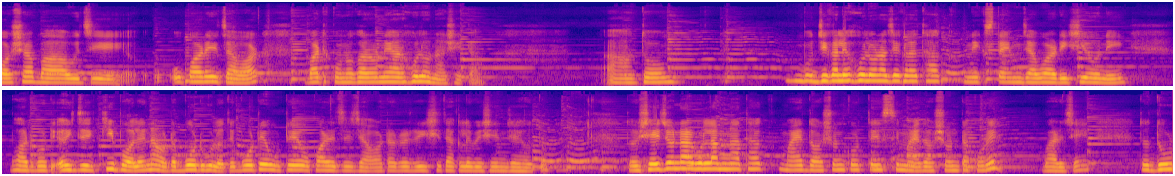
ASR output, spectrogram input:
বসা বা ওই যে ওপারে যাওয়ার বাট কোনো কারণে আর হলো না সেটা। তো যেকালে হলো না যেকালে থাক নেক্সট টাইম আর ঋষিও নেই। ভটভটি ওই যে কী বলে না ওটা বোটগুলোতে, বোটে উঠে ওপারে যে যাওয়াটা, ওটা ঋষি থাকলে বেশি এনজয় হতো। তো সেই জন্য আর বললাম, না থাক, মায়ের দর্শন করতে এসেছি, মায়ের দর্শনটা করে বাড়ি যাই। তো দূর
